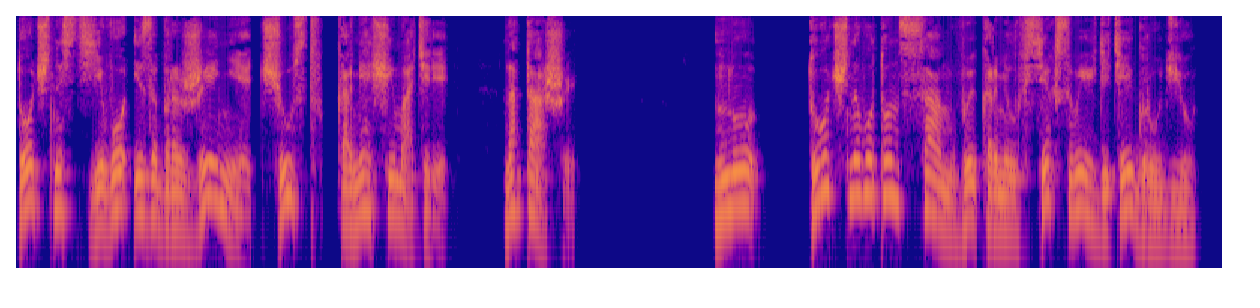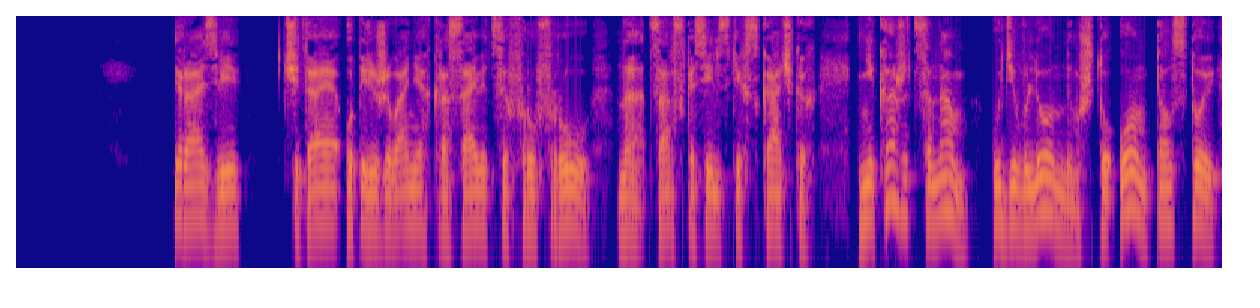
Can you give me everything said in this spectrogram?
точность его изображения чувств кормящей матери, Наташи. Ну, точно вот он сам выкормил всех своих детей грудью. И разве читая о переживаниях красавицы Фруфру -фру на царско-сельских скачках, не кажется нам удивленным, что он, Толстой,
